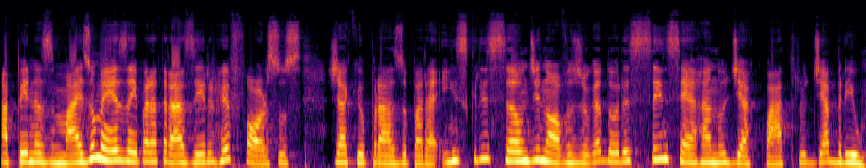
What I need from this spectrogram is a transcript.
apenas mais um mês aí para trazer reforços, já que o prazo para inscrição de novos jogadores se encerra no dia 4 de abril.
